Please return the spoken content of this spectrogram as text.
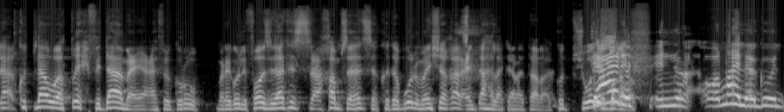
لا كنت ناوي أطيح في دامع يعني في الجروب. مرة يقول لي فوزي لا تسعة خمسة لا تسعة كتبوا لي ماني شغال عند أهلك أنا ترى. كنت شوية بضغط. تعرف إنه والله لا أقول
